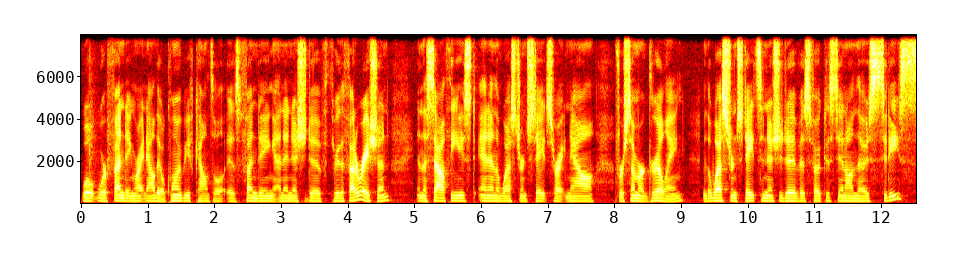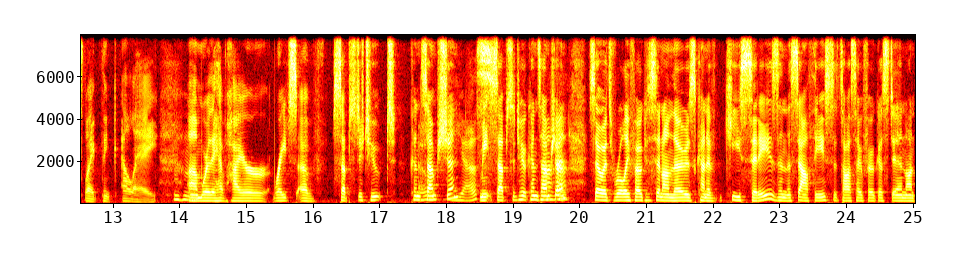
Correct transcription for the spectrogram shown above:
Well, we're funding right now, the Oklahoma Beef Council is funding an initiative through the Federation in the southeast and in the western states right now for summer grilling. The Western States Initiative is focused in on those cities, like think LA, mm-hmm. um, where they have higher rates of substitute consumption, oh, yes. meat substitute consumption. Uh-huh. So it's really focused in on those kind of key cities in the southeast. It's also focused in on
